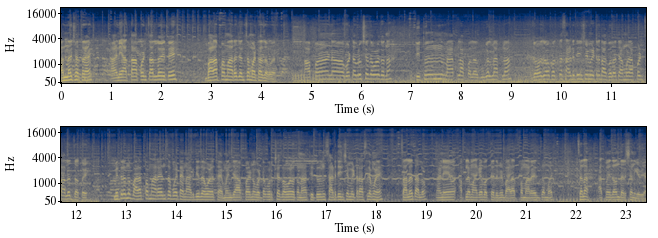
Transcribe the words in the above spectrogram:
अन्नछत्र आहे. आणि आता आपण चाललो इथे बाळाप्पा महाराजांच्या मठाजवळ. आपण वटवृक्षाजवळ होतो ना तिथून मॅपला आपलं गुगल मॅपला जवळजवळ फक्त साडेतीनशे मीटर दाखवलं त्यामुळे आपण चालत जातोय. मित्रांनो बाळाप्पा महाराजांचा मठ आहे ना अगदी जवळच आहे. म्हणजे आपण वटवृक्षाजवळ होतो ना तिथून साडेतीनशे मीटर असल्यामुळे चालत आलो आणि आपल्या मागे बघताय तुम्ही बाळाप्पा महाराजांचा मठ. चला आतमध्ये जाऊन दर्शन घेऊया.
